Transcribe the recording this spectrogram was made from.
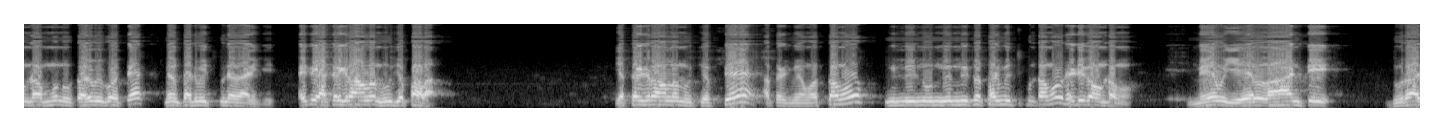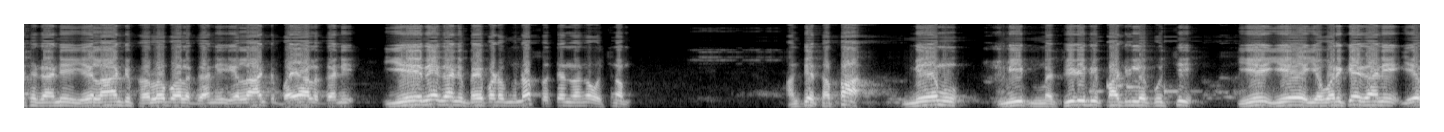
ఉన్నాము నువ్వు తరిమిపోతే మేము తరిమించుకునేదానికి అయితే ఎక్కడికి రావాలో నువ్వు చెప్పాలా? ఎక్కడి గ్రామంలో నువ్వు చెప్తే అక్కడికి మేము వస్తాము నీతో తరిమించుకుంటాము రెడీగా ఉంటాము. మేము ఎలాంటి దురాశ కానీ ఎలాంటి ప్రలోభాలకు కానీ ఎలాంటి భయాలకు కానీ ఏమే కానీ భయపడకుండా స్వచ్ఛందంగా వచ్చినాము అంతే తప్ప మేము మీ టీడీపీ పార్టీలోకి వచ్చి ఏ ఏ ఎవరికే కానీ ఏ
